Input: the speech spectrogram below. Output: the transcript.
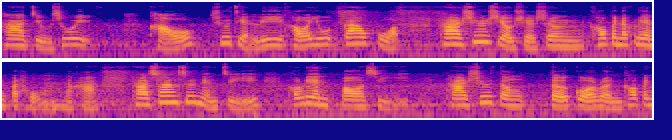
ทาจิ๋วชุยเขาชื่อเถียนลี่เขาอายุ 9 ขวบทาชื่อเฉียวเฉียเชิงเขาเป็นนักเรียนประถมนะคะทาช่างชื่อเหนียนจีเขาเรียนป .4 ทาชื่อเติงเต๋อกัวเหรินเขาเป็น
